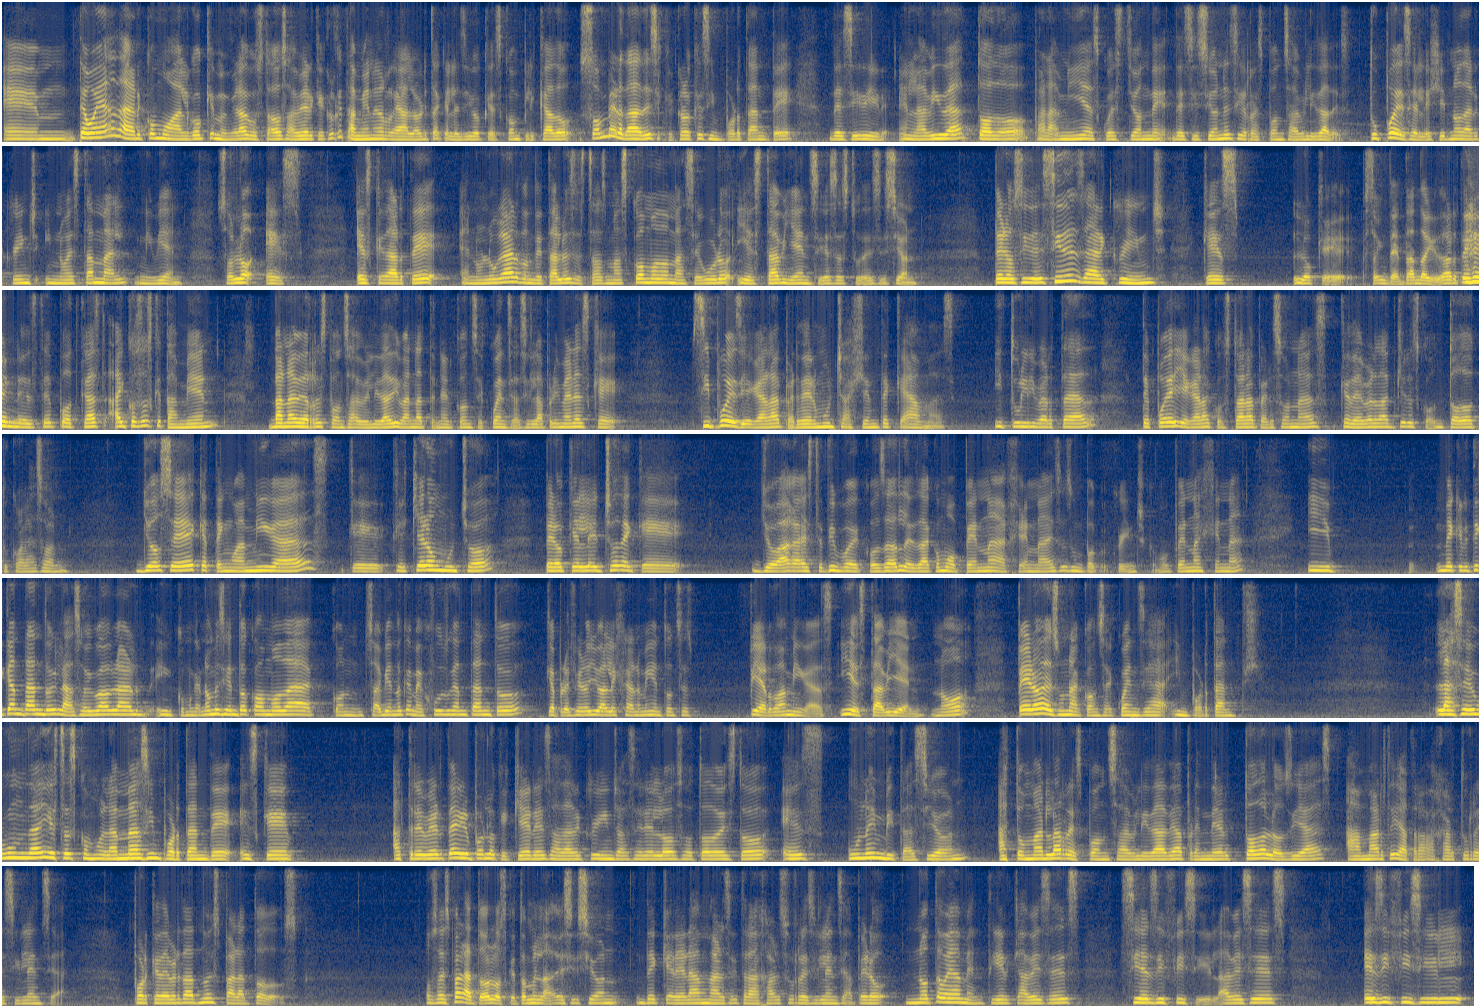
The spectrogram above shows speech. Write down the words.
Em, te voy a dar como algo que me hubiera gustado saber, que creo que también es real, ahorita que les digo que es complicado, son verdades y que creo que es importante decidir. En la vida todo para mí es cuestión de decisiones y responsabilidades. Tú puedes elegir no dar cringe y no está mal ni bien, solo es. Es quedarte en un lugar donde tal vez estás más cómodo, más seguro y está bien si esa es tu decisión. Pero si decides dar cringe, que es lo que estoy intentando ayudarte en este podcast, hay cosas que también van a haber responsabilidad y van a tener consecuencias. Y la primera es que sí puedes llegar a perder mucha gente que amas y tu libertad te puede llegar a costar a personas que de verdad quieres con todo tu corazón. Yo sé que tengo amigas que, que quiero mucho, pero que el hecho de que yo haga este tipo de cosas les da como pena ajena, eso es un poco cringe, como pena ajena y me critican tanto y las oigo hablar y como que no me siento cómoda con sabiendo que me juzgan tanto que prefiero yo alejarme y entonces pierdo amigas y está bien, ¿no? Pero es una consecuencia importante. La segunda, y esta es como la más importante, es que atreverte a ir por lo que quieres, a dar cringe, a hacer el oso, todo esto es una invitación a tomar la responsabilidad de aprender todos los días a amarte y a trabajar tu resiliencia. Porque de verdad no es para todos. O sea, es para todos los que tomen la decisión de querer amarse y trabajar su resiliencia. Pero no te voy a mentir que a veces sí es difícil. A veces es difícil,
